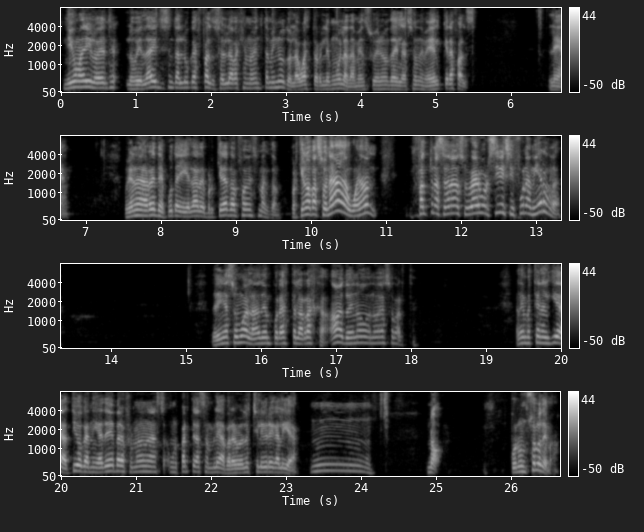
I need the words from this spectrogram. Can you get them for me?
Digo Madrid, los de 60 lucas falso. Sale la página 90 minutos. La le mula. También sube una declaración de Miguel que era falsa. Lean. Julián de puta y el ¿por qué era tan fome SmackDown? ¿Por qué no pasó nada, weón? Falta una semana de Survivor Series y fue una mierda. La línea sumó la temporada hasta la raja. Ah, todavía no, no veo esa parte. Alguien está en el guía. Tío, candidate para formar una, parte de la asamblea para una leche libre de calidad. Mmm. No, por un solo tema.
